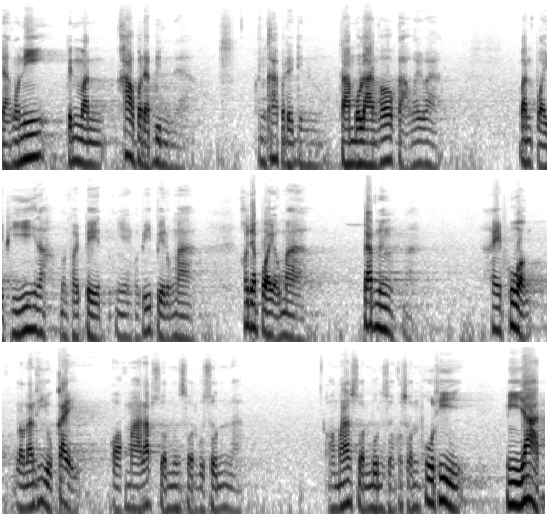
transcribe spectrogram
อย่างวันนี้เป็นวันข้าวประดับดินนะวันข้าวประดับดิน ตามโบราณเขาก็กล่าวไว้ว่าวันปล่อยผีนะมันปล่อยเปรตนี่ปล่อยผีเปรตออกมาเขาจะปล่อยออกมา แป๊บหนึ่งให้พวกเหล่านั้นที่อยู่ใกล้ออกมารับส่วนบุญส่วนกุศลนะออกมารับส่วนบุญส่วนกุศลผู้ที่มีญาติ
